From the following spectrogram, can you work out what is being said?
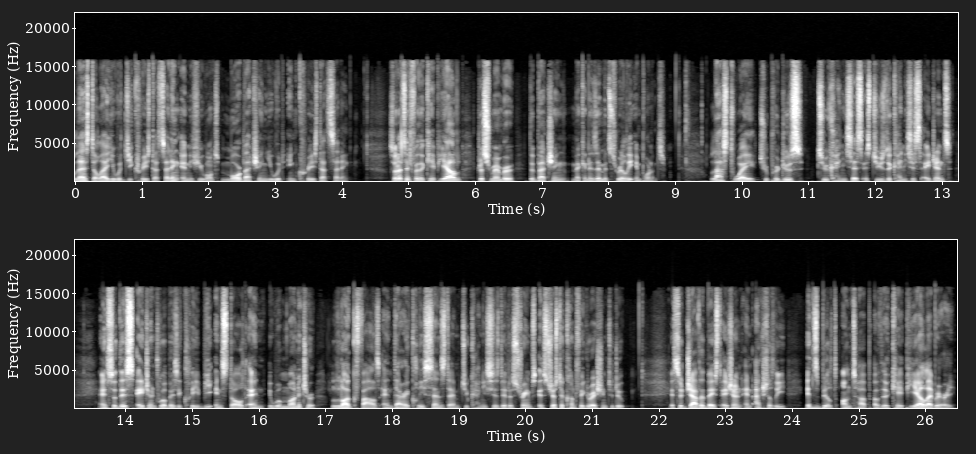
less delay, you would decrease that setting, and if you want more batching, you would increase that setting. So that's it for the KPL. Just remember the batching mechanism, it's really important. Last way to produce to Kinesis is to use the Kinesis agent. And so this agent will basically be installed and it will monitor log files and directly sends them to Kinesis data streams. It's just a configuration to do. It's a Java-based agent and actually it's built on top of the KPL library.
